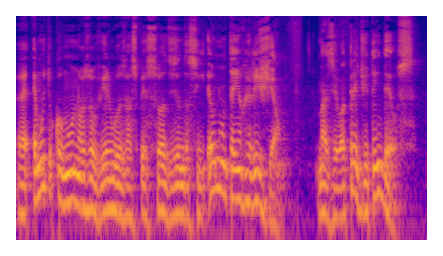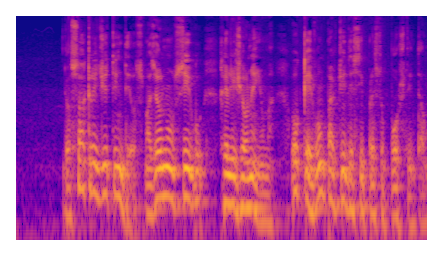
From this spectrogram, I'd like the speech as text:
É, é muito comum nós ouvirmos as pessoas dizendo assim: Eu não tenho religião, mas eu acredito em Deus. Eu só acredito em Deus, mas eu não sigo religião nenhuma. Ok, vamos partir desse pressuposto então.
